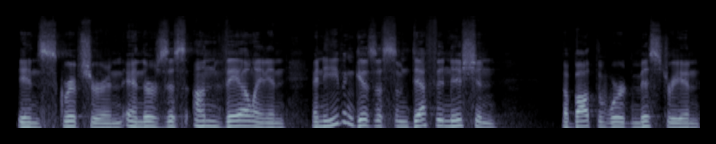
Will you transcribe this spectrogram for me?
in Scripture. And, and there's this unveiling, and, and he even gives us some definition about the word mystery. In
